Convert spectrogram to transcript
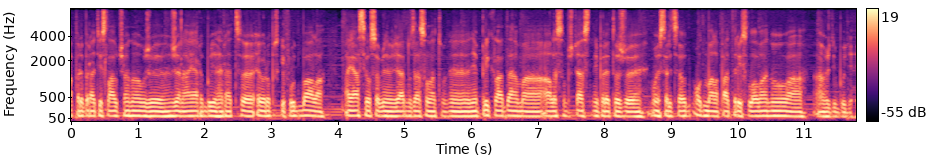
a pre Bratislavčanov, že, že na jar bude hrať e, európsky futbal a a ja si osobne žiadnu zásluhu na to ne, neprikladám, a, ale som šťastný, pretože moje srdce od, od patrí Slovanu a, a vždy bude.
